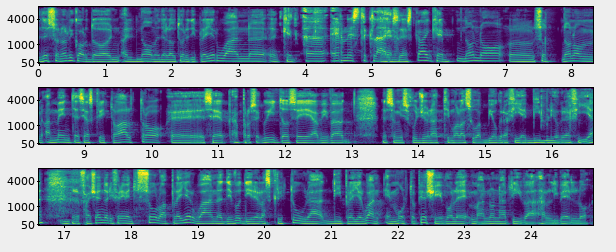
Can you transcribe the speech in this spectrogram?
adesso non ricordo il nome dell'autore di Player One, eh, che, uh, Ernest Klein. Ernest Klein, che non ho, uh, so, non ho, a mente se ha scritto altro, eh, se ha proseguito, se aveva, adesso mi sfugge un attimo la sua biografia e bibliografia, mm. facendo riferimento solo a Player One, devo dire la scrittura di Player One è molto piacevole, ma non arriva al livello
